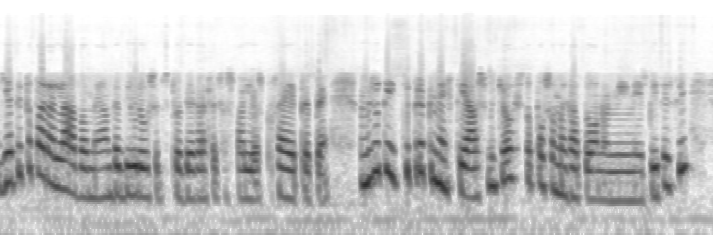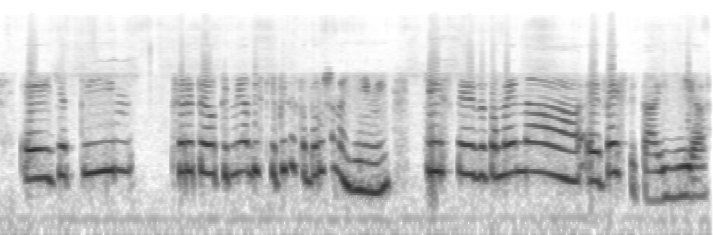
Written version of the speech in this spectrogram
γιατί το παραλάβαμε αν δεν πληρούσε τις προδιαγραφές ασφαλείας που θα έπρεπε. Νομίζω ότι εκεί πρέπει να εστιάσουμε και όχι στο πόσο μεγατόνων είναι η επίθεση, ε, γιατί ξέρετε ότι μια αντίστοιχη επίθεση θα μπορούσε να γίνει και σε δεδομένα ευαίσθητα υγείας,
